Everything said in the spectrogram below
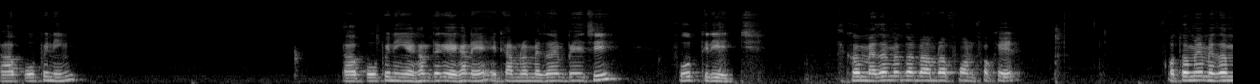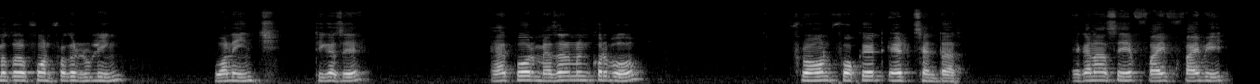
কাপ ওপেনিং কাপ ওপেনিং এখান থেকে এখানে এটা আমরা মেজারমেন্ট পেয়েছি। Four three eight. এখন মেজারমেন্ট করব আমরা ফ্রন্ট পকেট প্রথমে মেজারমেন্ট করব front pocket ruling one inch, ঠিক আছে? এরপর মেজারমেন্ট করব ফ্রন্ট পকেট এট সেন্টার। এখানে আছে ফাইভ ফাইভ এইট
